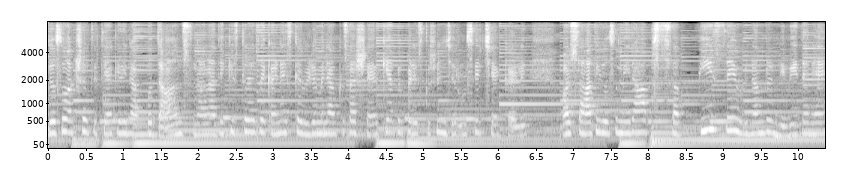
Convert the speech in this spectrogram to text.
दोस्तों, अक्षय तृतीया के दिन आपको दान स्नान आदि किस तरह से करना है, इसका वीडियो मैंने आपके साथ शेयर किया फिर डिस्क्रिप्शन ज़रूर से चेक कर ली। और साथ ही दोस्तों, मेरा आप सभी से विनम्र निवेदन है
